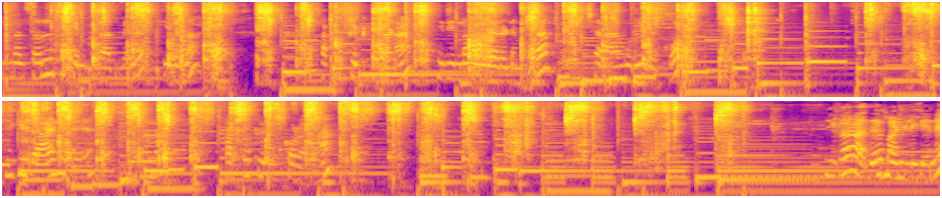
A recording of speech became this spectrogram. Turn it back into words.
ಇನ್ನೊಂದು ಸ್ವಲ್ಪ ಕೆಂಪಾದ್ಮೇಲೆ ಇದನ್ನು ಪಕ್ಕಕ್ಕೆ ಇಟ್ಕೊಳ್ಳೋಣ. ಇದನ್ನ ಒಂದೆರಡು ನಿಮಿಷ ಚೆನ್ನಾಗಿ ಹುರಿಬೇಕು. ಅದೇ ಮಂಡ್ಲಿಗೆನೆ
